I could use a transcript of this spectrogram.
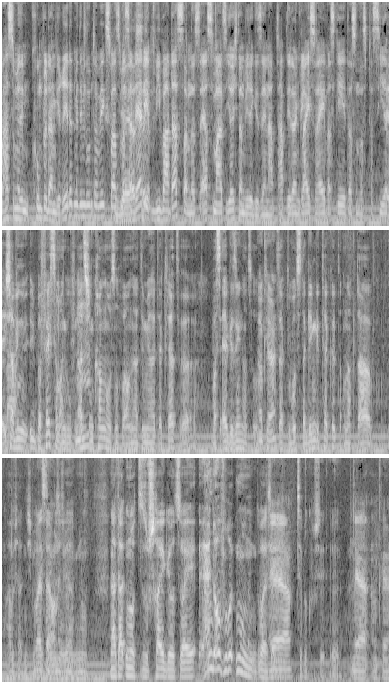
hast du mit dem Kumpel dann geredet, mit dem du unterwegs warst? Was ja, hat der safe. dir, wie war das dann, das erste Mal, als ihr euch dann wieder gesehen habt? Habt ihr dann gleich so, hey, was geht, das und das passiert? Ich habe ihn über FaceTime angerufen, als ich im Krankenhaus noch war und er hat mir halt erklärt, äh, was er gesehen hat. So. Okay. Er sagt, du wurdest dagegen getackelt und ab da habe ich halt nicht mehr Weiß er auch nicht so, mehr. Ja, genau. Und er hat halt nur noch so Schreie gehört, so ey, Hände auf den Rücken und du weißt Ja, ja. typical shit. Ja. Ja, okay.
